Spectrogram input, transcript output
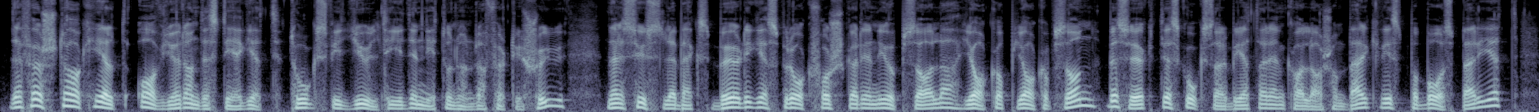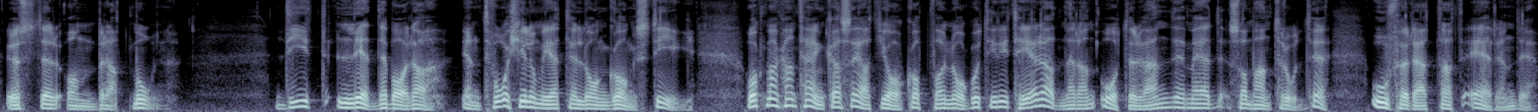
Det första och helt avgörande steget togs vid jultiden 1947 när Sysslebäcksbördige språkforskaren i Uppsala, Jakob Jakobsson, besökte skogsarbetaren Carl Larsson Bergqvist på Båsberget öster om Brattmon. Dit ledde bara en två kilometer lång gångstig och man kan tänka sig att Jakob var något irriterad när han återvände med, som han trodde, oförrättat ärende.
